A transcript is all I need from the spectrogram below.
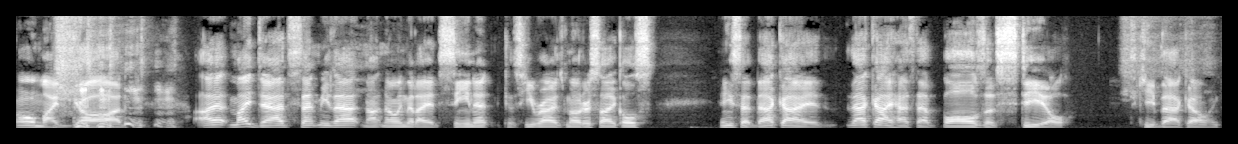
Oh my god. I my dad sent me that, not knowing that I had seen it because he rides motorcycles. And he said that guy that guy has that balls of steel to keep that going.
